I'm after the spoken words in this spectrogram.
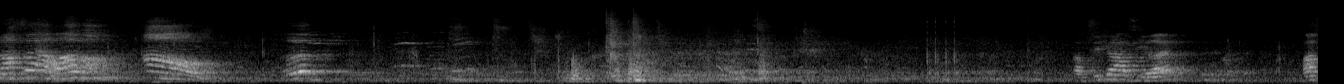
Zase a hlava. Au. A přichází lev a.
